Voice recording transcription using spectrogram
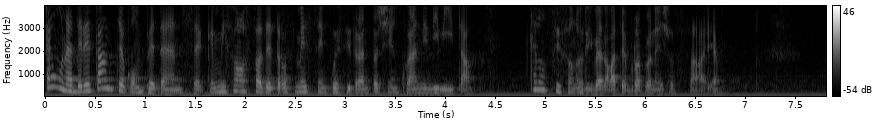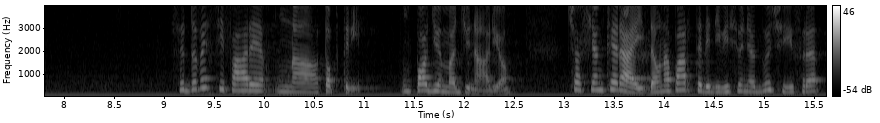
È una delle tante competenze che mi sono state trasmesse in questi 35 anni di vita, che non si sono rivelate proprio necessarie. Se dovessi fare una top 3, un podio immaginario, ci affiancherei da una parte le divisioni a due cifre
